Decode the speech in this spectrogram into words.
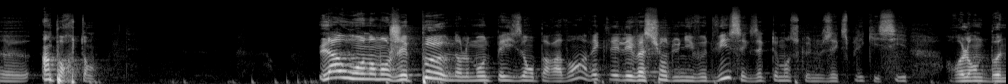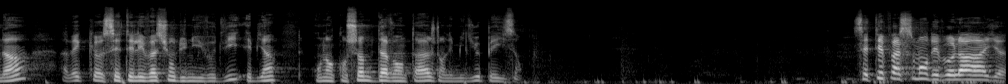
euh, important. Là où on en mangeait peu dans le monde paysan auparavant, avec l'élévation du niveau de vie, c'est exactement ce que nous explique ici Roland de Bonin, avec euh, cette élévation du niveau de vie, eh bien, on en consomme davantage dans les milieux paysans. Cet effacement des volailles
